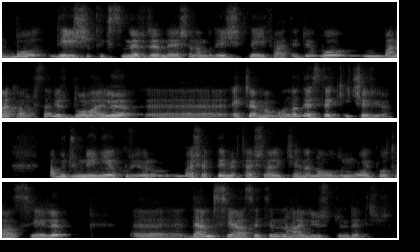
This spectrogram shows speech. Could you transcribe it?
Bu değişiklik isimler üzerinde yaşanan bu değişiklik ne ifade ediyor? Bu bana kalırsa bir dolaylı e, Ekrem İmamoğlu'na destek içeriyor. Ha, bu cümleyi niye kuruyorum? Başak Demirtaş'la Ali Kenanoğlu'nun oy potansiyeli e, dem siyasetinin hayli üstündedir.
